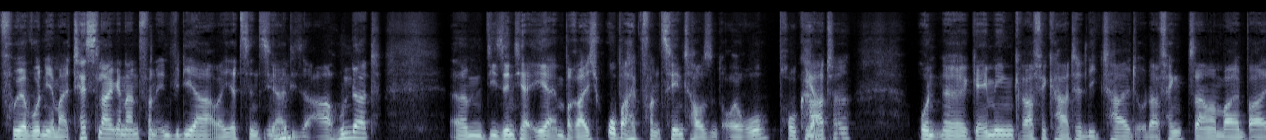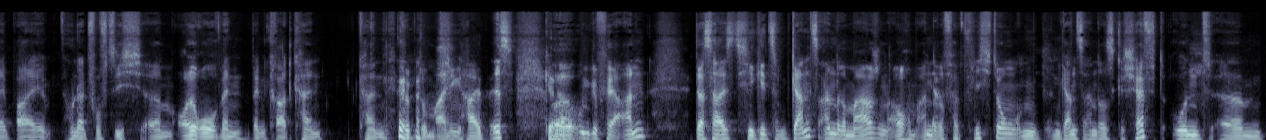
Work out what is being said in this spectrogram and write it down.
früher wurden ja mal Tesla genannt von Nvidia, aber jetzt sind es mhm. ja diese A100. Ähm, die sind ja eher im Bereich oberhalb von 10.000 Euro pro Karte. Ja. Und eine Gaming-Grafikkarte liegt halt oder fängt, sagen wir mal, bei, bei 150 ähm, Euro, wenn, wenn gerade kein, kein Crypto-Mining-Hype ist, genau. äh, ungefähr an. Das heißt, hier geht es um ganz andere Margen, auch um andere ja. Verpflichtungen, um ein ganz anderes Geschäft. Und ähm,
